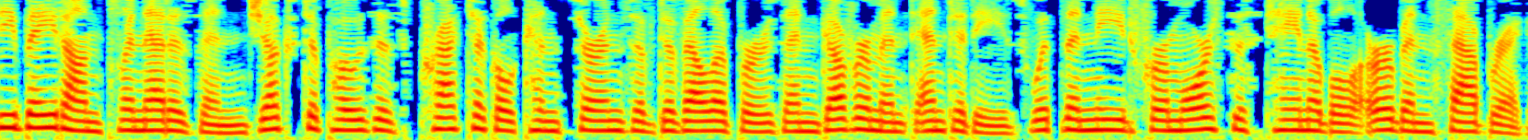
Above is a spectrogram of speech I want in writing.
Debate on Planetizen juxtaposes practical concerns of developers and government entities with the need for more sustainable urban fabric.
